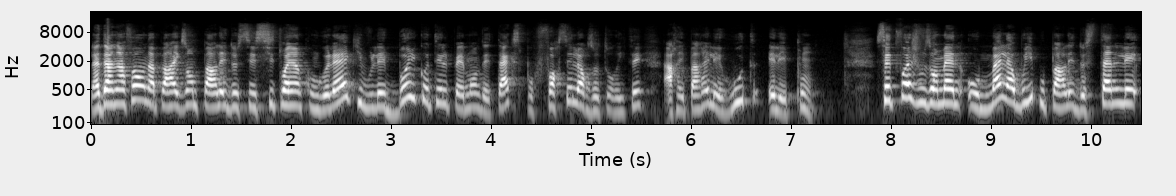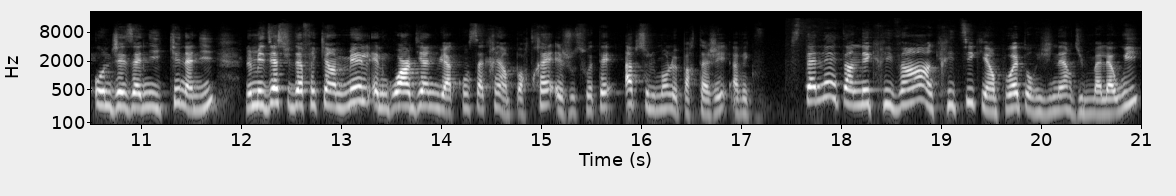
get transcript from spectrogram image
La dernière fois, on a par exemple parlé de ces citoyens congolais qui voulaient boycotter le paiement des taxes pour forcer leurs autorités à réparer les routes et les ponts. Cette fois, je vous emmène au Malawi pour parler de Stanley Onjezani Kenani. Le média sud-africain Mail and Guardian lui a consacré un portrait et je souhaitais absolument le partager avec vous. Stanley est un écrivain, un critique et un poète originaire du Malawi.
